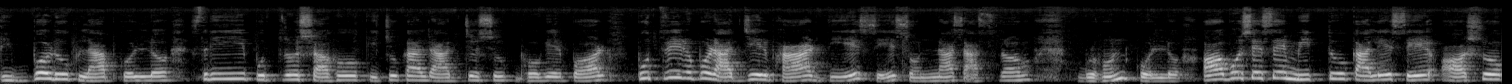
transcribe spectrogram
দিব্যরূপ লাভ করল। স্ত্রী পুত্র সহ কিছুকাল রাজ্য সুখ ভোগের পর পুত্রের ওপর রাজ্যের ভার দিয়ে সে সন্ন্যাস আশ্রম গ্রহণ করল। অবশেষে মৃত্যুকালে সে অশোক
